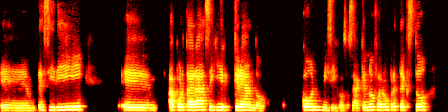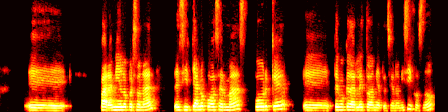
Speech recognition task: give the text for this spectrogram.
eh, decidí aportar a seguir creando con mis hijos, o sea, que no fuera un pretexto para mí en lo personal, decir, ya no puedo hacer más porque eh, tengo que darle toda mi atención a mis hijos, ¿no?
